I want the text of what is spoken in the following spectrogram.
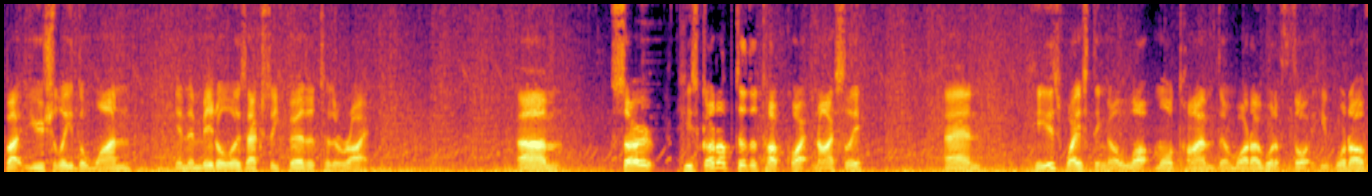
but usually the one in the middle is actually further to the right. Um, so he's got up to the top quite nicely, and he is wasting a lot more time than what I would have thought he would have.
